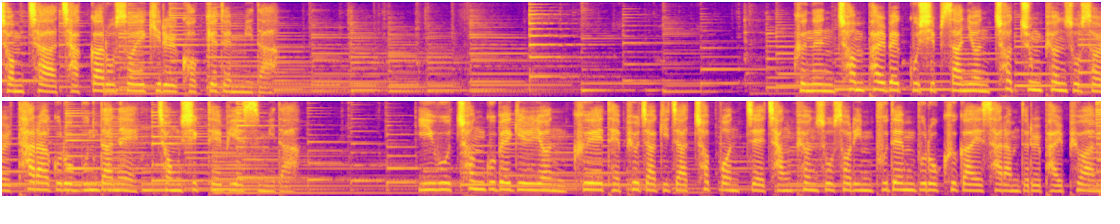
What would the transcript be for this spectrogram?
점차 작가로서의 길을 걷게 됩니다. 그는 1894년 첫 중편 소설 타락으로 문단에 정식 데뷔했습니다. 이후 1901년 그의 대표작이자 첫 번째 장편 소설인 부덴브로크가의 사람들을 발표하며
